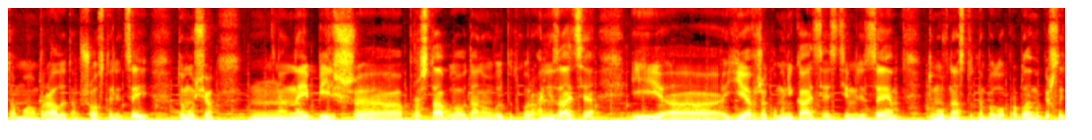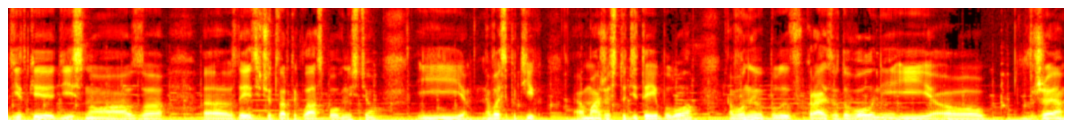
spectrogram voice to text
там ми обрали там шостий ліцей, тому що найбільш е, проста була в даному випадку організація і е, є вже комунікація з цим ліцеєм, тому в нас тут не було проблем. Ми Пішли дітки дійсно з е, здається четвертий клас повністю і весь потік. Е, Майже 100 дітей було. Вони були вкрай задоволені і о, вже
